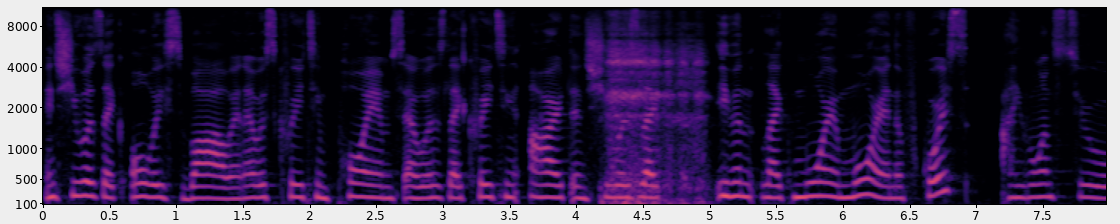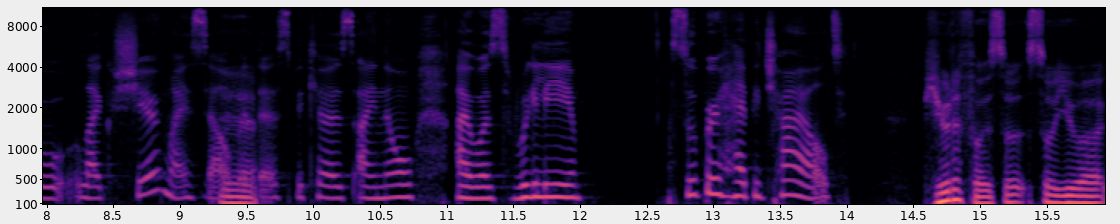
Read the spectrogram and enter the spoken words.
and she was like always wow and i was creating poems i was like creating art and she was like even like more and more and of course i want to like share myself Yeah. with this because i know i was really super happy child Beautiful. So so you are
